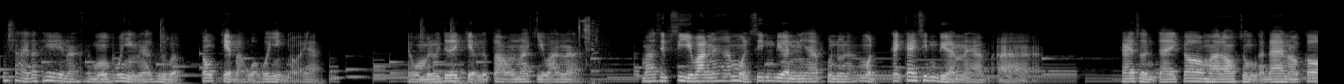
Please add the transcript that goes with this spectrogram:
ผู้ชายก็เท่นะแต่ผมว่าผู้หญิงนะคือแบบต้องเก็บอะหัวผู้หญิงเอาไว้อะแต่ผมไม่รู้จะได้เก็บหรือเปล่ามันมากี่วันอะมาสิบสี่วันนะครับ หมดสิ้นเดือนนี้ครับคุณดูนะ หมดใกล้ๆสิ้นเดือนนะครับ อ่า ใครสนใจก็มาลองสุ่มกันได้เนาะก็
